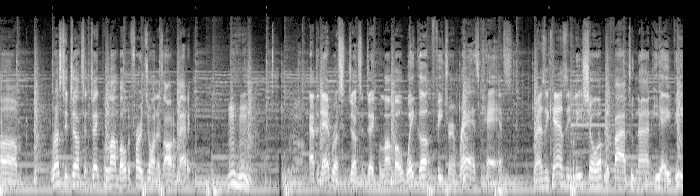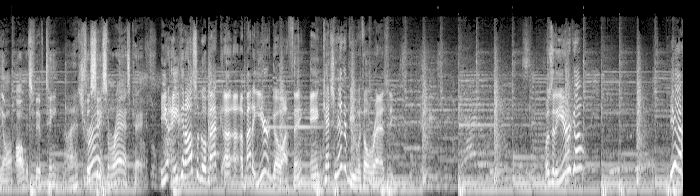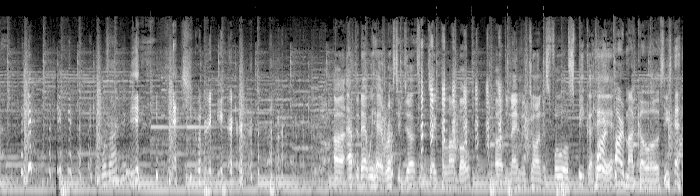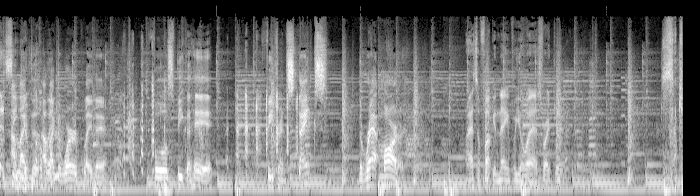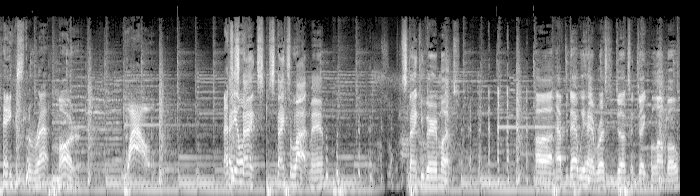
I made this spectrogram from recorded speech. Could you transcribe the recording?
Um, Rusty Jux and Jake Palumbo, the first joint is automatic. Mm-hmm. After that, Rusty Jux and Jake Palumbo, Wake Up featuring Razcast. Razzie Kazzy. Please show up at 529 EAV on August 15th That's to see right. some Razcast. You, know, you can also go back uh, uh, about a year ago, I think, and catch an interview with old Razzie. Was it a year ago? Yeah. Was I here? yes, you were here. Uh, after that, we had Rusty Jux and Jake Palumbo. Uh, the name of the joint is Full Speak Ahead. pardon my co-host. He's had a I like the I moment. like the wordplay there. Full Speak Ahead, featuring Stanks, the Rap Martyr. That's a fucking name for your ass right there. Skanks the Rap Martyr. Wow. That's Hey, the only. Stanks, Stanks a lot, man. Thank you very much. Uh, after that, we had Rusty Jux and Jake Palumbo.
